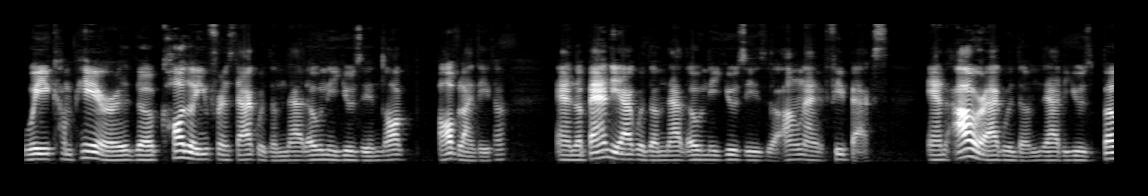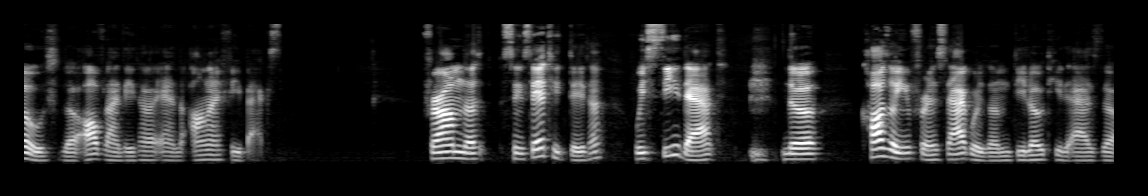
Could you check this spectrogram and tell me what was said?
we compare the causal inference algorithm that only uses offline data and the bandit algorithm that only uses online feedbacks, and our algorithm that use both the offline data and online feedbacks. From the synthetic data, we see that the causal inference algorithm denoted as the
